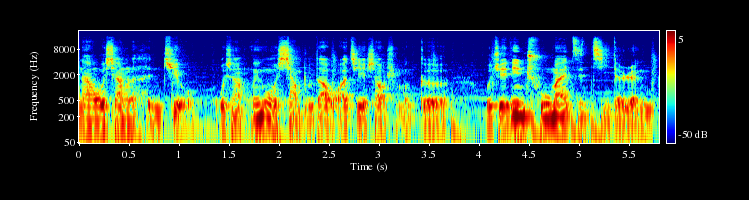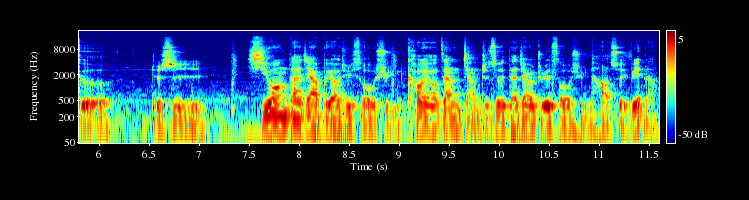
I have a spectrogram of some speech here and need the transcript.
那我想了很久，我想，因为我想不到我要介绍什么歌，我决定出卖自己的人格，就是希望大家不要去搜寻。靠，要这样讲，就是大家就会搜寻。好，随便啦。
